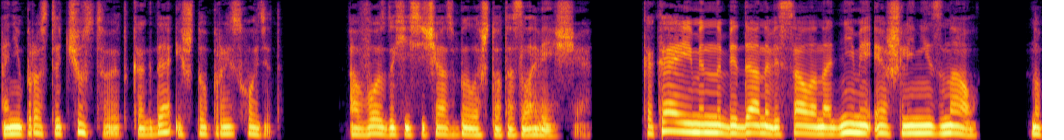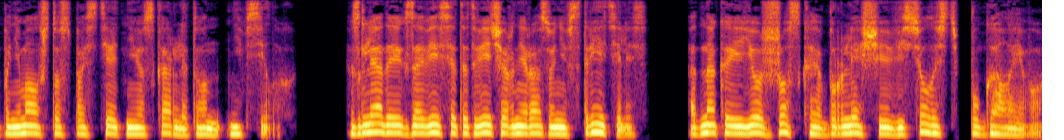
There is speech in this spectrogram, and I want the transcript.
Они просто чувствуют, когда и что происходит. А в воздухе сейчас было что-то зловещее. Какая именно беда нависала над ними, Эшли не знал, но понимал, что спасти от нее Скарлетт он не в силах. Взгляды их за весь этот вечер ни разу не встретились, однако ее жесткая бурлящая веселость пугала его.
